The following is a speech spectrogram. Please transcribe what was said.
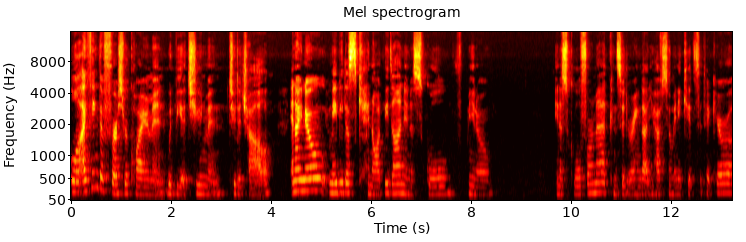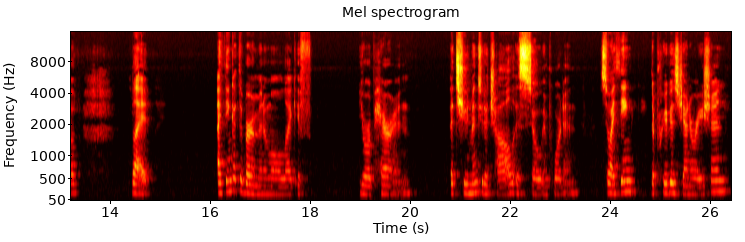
Well, I think the first requirement would be attunement to the child. And I know maybe this cannot be done in a school, you know, in a school format, considering that you have so many kids to take care of. But I think at the very minimal, like if you're parent, attunement to the child is so important. So I think the previous generation,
